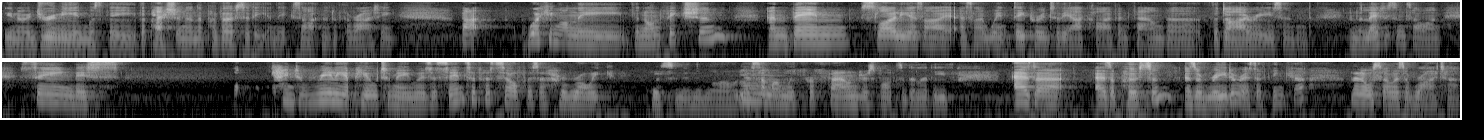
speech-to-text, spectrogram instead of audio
you know drew me in was the, the passion and the perversity and the excitement of the writing. But working on the, the non-fiction and then slowly as I, as I went deeper into the archive and found the, the diaries and, and the letters and so on, seeing this came to really appeal to me was a sense of herself as a heroic person in the world, mm. as someone with profound responsibilities as a, as a person, as a reader, as a thinker, but also as a writer.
